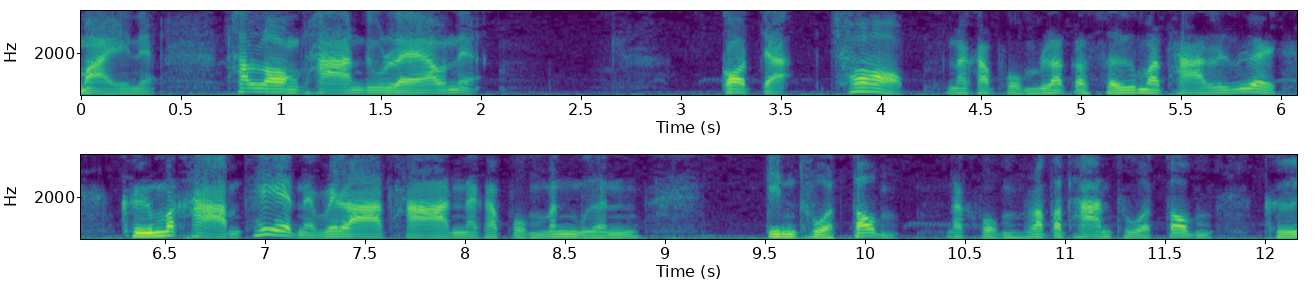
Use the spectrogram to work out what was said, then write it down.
หม่ ๆ เนี่ย ถ้าลองทานดูแล้วเนี่ย ก็จะชอบนะครับ ผมแล้วก็ซื้อมาทานเรื่อยๆ คือมะขามเทศเนี่ยเวลาทานนะครับ ผมมันเหมือน กินถั่วต้มนะครับผมรับประทานถั่วต้ม คือ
